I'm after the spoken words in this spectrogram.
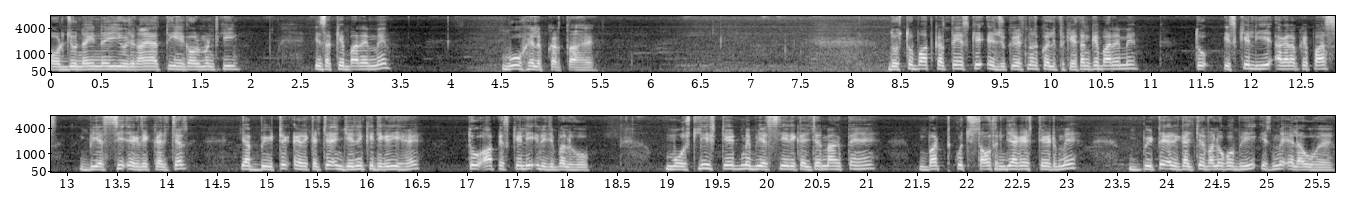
और जो नई नई योजनाएँ आती हैं गवर्नमेंट की, इन सब के बारे में वो हेल्प करता है। दोस्तों, बात करते हैं इसके एजुकेशनल क्वालिफ़िकेशन के बारे में। तो इसके लिए अगर आपके पास बीएससी एग्रीकल्चर या बीटेक एग्रीकल्चर इंजीनियरिंग की डिग्री है तो आप इसके लिए एलिजिबल हो। मोस्टली स्टेट में बीएससी एग्रीकल्चर मांगते हैं बट कुछ साउथ इंडिया के स्टेट में बीटेक एग्रीकल्चर वालों को भी इसमें अलाउ है।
